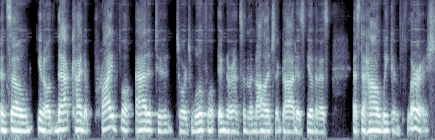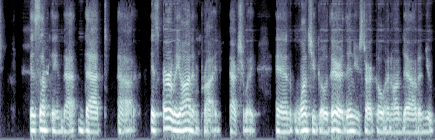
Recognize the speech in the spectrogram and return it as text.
And so, you know, that kind of prideful attitude towards willful ignorance and the knowledge that God has given us as to how we can flourish is something that that uh, is early on in pride, actually. And once you go there, then you start going on down and you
